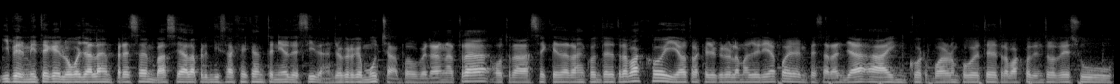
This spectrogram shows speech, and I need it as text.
y permite que luego ya las empresas en base al aprendizaje que han tenido decidan. Yo creo que muchas pues, verán atrás, otras se quedarán con teletrabajo y otras que yo creo la mayoría pues empezarán ya a incorporar un poco de teletrabajo dentro de su,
